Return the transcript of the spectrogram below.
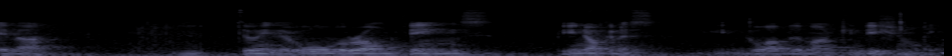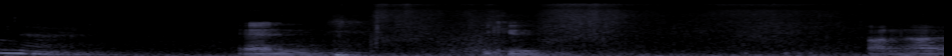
ever, doing all the wrong things. But you're not going to love them unconditionally, No. and you could, I don't know.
